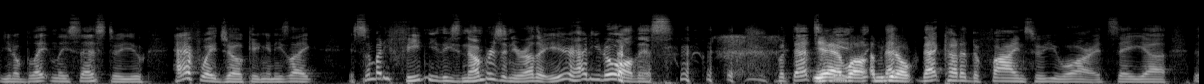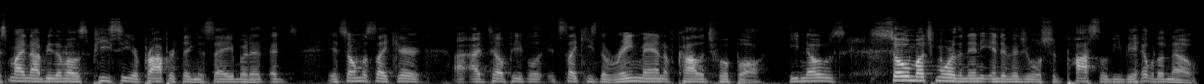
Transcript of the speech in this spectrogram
you know, blatantly says to you, halfway joking, and he's like, is somebody feeding you these numbers in your other ear? How do you know all this? but that yeah, me, well, I mean, that, you know, that kind of defines who you are. It's a uh, this might not be the most PC or proper thing to say, but it, it's it's almost like you're. I, I tell people it's like he's the rain man of college football. He knows so much more than any individual should possibly be able to know.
